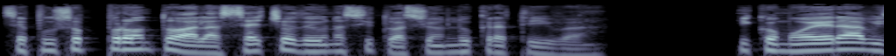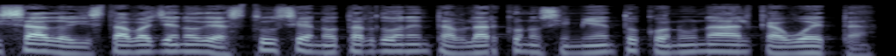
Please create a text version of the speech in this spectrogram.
se puso pronto al acecho de una situación lucrativa. Y como era avisado y estaba lleno de astucia, no tardó en entablar conocimiento con una alcahueta,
